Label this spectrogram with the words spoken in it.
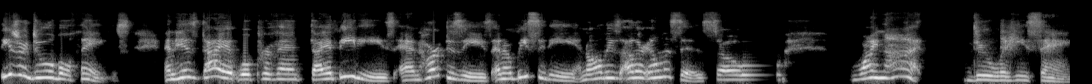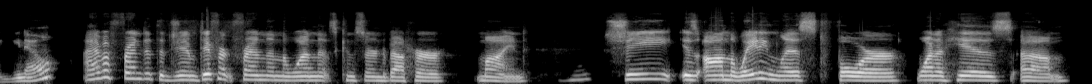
These are doable things. And his diet will prevent diabetes and heart disease and obesity and all these other illnesses. So why not do what he's saying, you know? I have a friend at the gym, different friend than the one that's concerned about her mind Mm-hmm. She is on the waiting list for one of his um,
